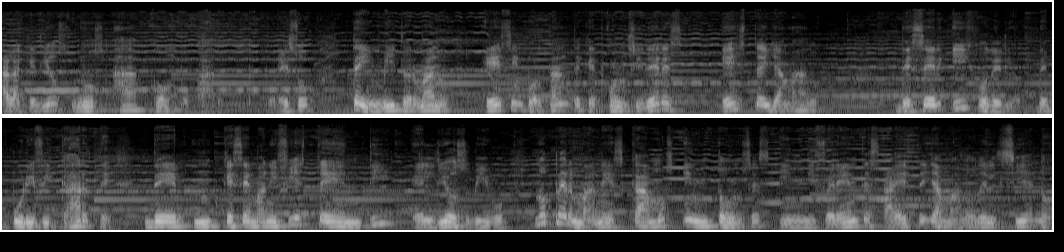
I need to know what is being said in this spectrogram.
a la que Dios nos ha convocado. Por eso te invito, hermano, es importante que consideres este llamado de ser hijo de Dios, de purificarte, de mm, que se manifieste en ti el Dios vivo. No permanezcamos entonces indiferentes a este llamado del cielo,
